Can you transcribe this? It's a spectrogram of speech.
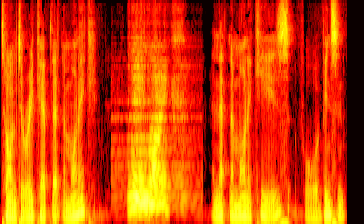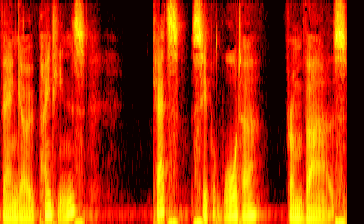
Time to recap that mnemonic. And that mnemonic is for Vincent van Gogh paintings Cats sip water from vase.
